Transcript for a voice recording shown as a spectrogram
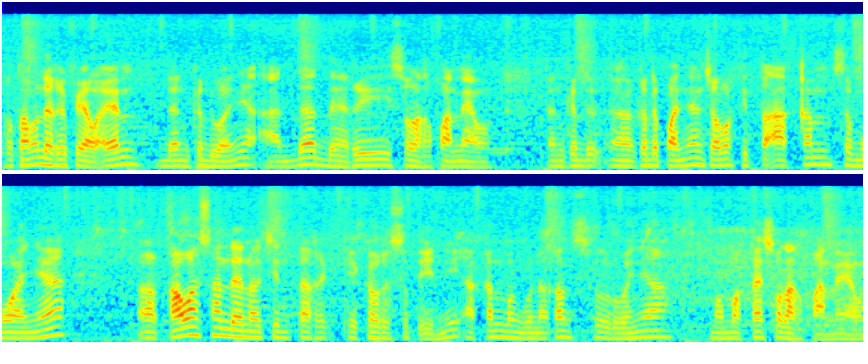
Pertama dari PLN dan keduanya ada dari solar panel. Dan ke, uh, ke depannya insya Allah kita akan semuanya kawasan Danau Cinta Eco Resort ini akan menggunakan seluruhnya memakai solar panel.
